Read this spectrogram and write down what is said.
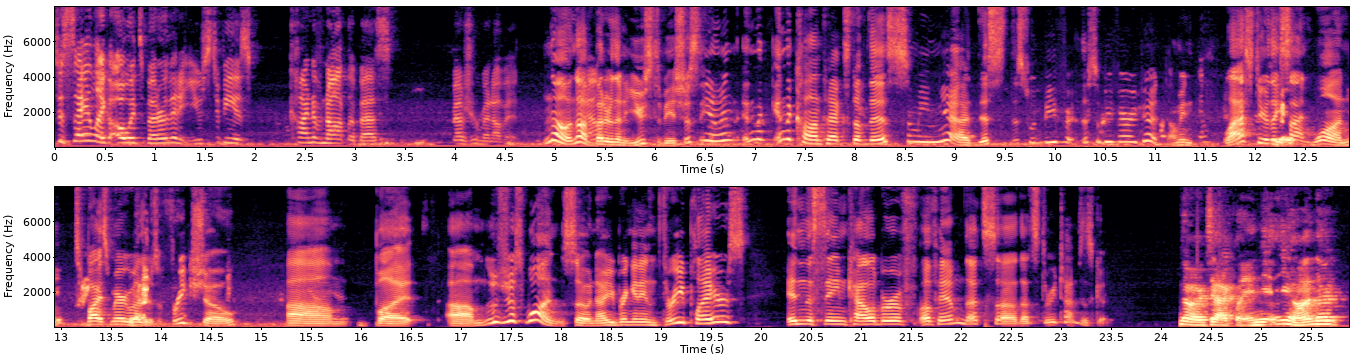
to say like, oh, it's better than it used to be is kind of not the best measurement of it. No, not you know? better than it used to be. It's just you know, in, in, the in the context of this, I mean, yeah, this this would be this would be very good. I mean, last year they signed one. Tobias Merriweather's a freak show, um, but um, it was just one. So now you're bringing in three players in the same caliber of, of him. That's uh, that's three times as good. No, exactly, and you know, and they're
